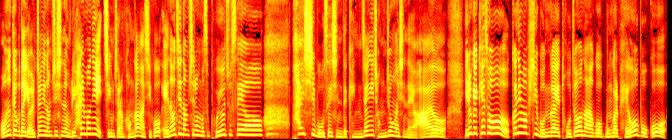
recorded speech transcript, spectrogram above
어느 때보다 열정이 넘치시는 우리 할머니 지금처럼 건강하시고 에너지 넘치는 모습 보여주세요. 85세신데 굉장히 정정하시네요. 아유, 이렇게 계속 끊임없이 뭔가에 도전하고 뭔가를 배워보고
